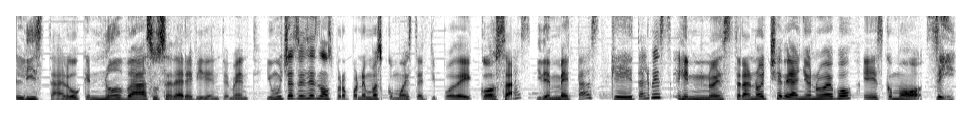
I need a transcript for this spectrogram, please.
irrealista, algo que no va a suceder, evidentemente. Y muchas veces nos proponemos como este tipo de cosas y de metas que tal vez en nuestra noche de año nuevo es como, sí,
